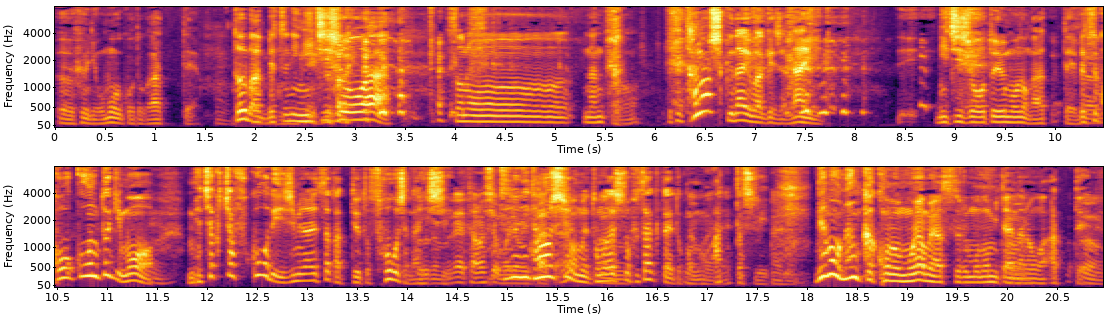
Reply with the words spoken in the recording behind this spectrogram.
うふうに思うことがあって、例えば別に日常は、その、なんていうの？別に楽しくないわけじゃない日常というものがあって、別に高校の時も、めちゃくちゃ不幸でいじめられてたかっていうとそうじゃないし、普通に楽しい思い友達とふざけたりとかもあったしうん、でもなんかこのモヤモヤするものみたいなのがあってうん、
